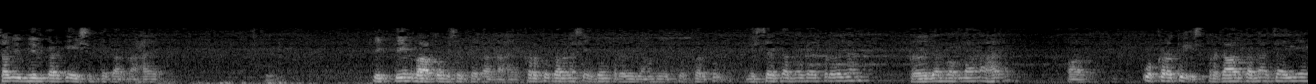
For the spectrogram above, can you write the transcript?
सभी मिल करके सिद्ध करना है। एक तीन बातों को सिद्ध करना है। कर्तु करने से एकदम प्रयोजन होगी। उसको कर्तु निश्चय करने का प्रयोजन प्रयोजन बदलाना है। और वो क्रतु इस प्रकार करना चाहिए,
